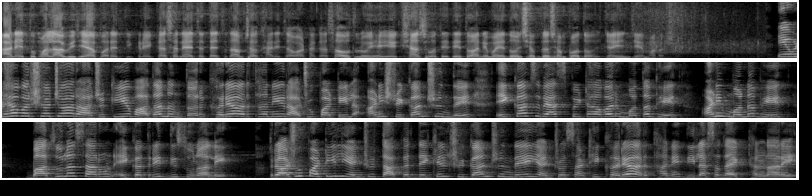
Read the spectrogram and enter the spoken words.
आणि तुम्हाला विजयापर्यंत तिकडे कसं न्यायचं त्याच्यात आमचा खारीचा वाटा कसा उचलू हे एक शाश्वती देतो आणि माझे दोन शब्द संपवतो. जय हिंद जय महाराष्ट्र. एवढ्या वर्षाच्या राजकीय वादानंतर खऱ्या अर्थाने राजू पाटील आणि श्रीकांत शिंदे एकाच व्यासपीठावर मतभेद आणि मनभेद बाजूला सारून एकत्रित दिसून आले. राजू पाटील यांची ताकद देखील श्रीकांत शिंदे यांच्यासाठी खऱ्या अर्थाने दिलासादायक ठरणार आहे.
